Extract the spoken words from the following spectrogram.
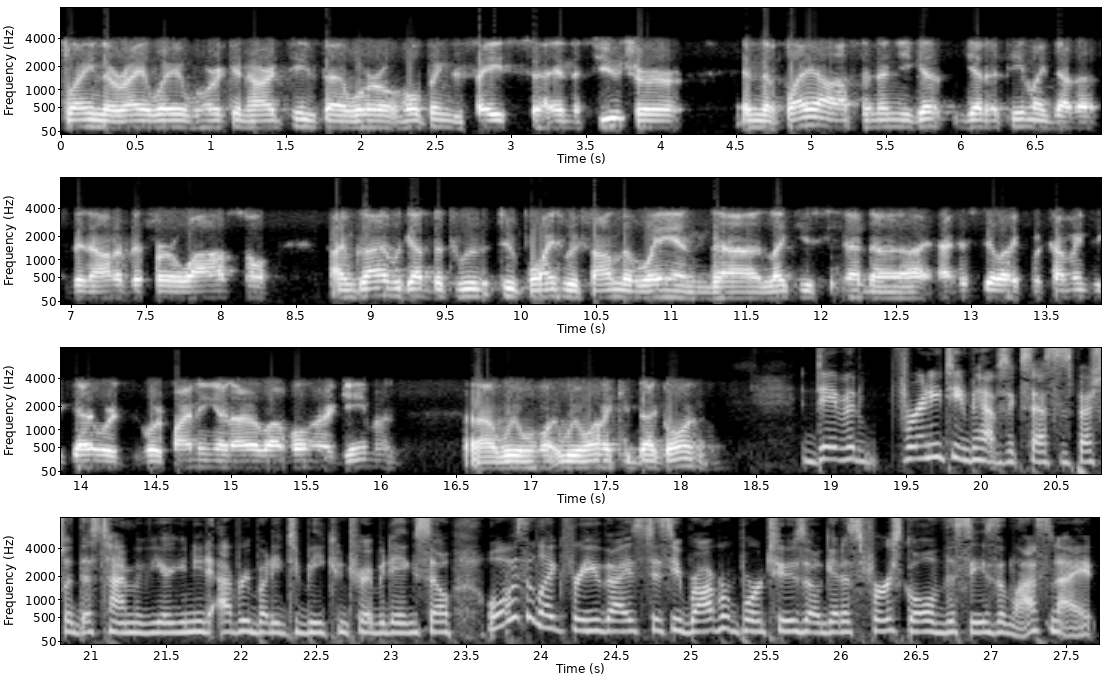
playing the right way, working hard teams that we're hoping to face in the future in the playoffs. And then you get get a team like that that's been out of it for a while. So I'm glad we got the two two points. We found a way, and uh, like you said, uh, I just feel like we're coming together. We're we're finding another level in our game, and uh, we we want to keep that going. David, for any team to have success, especially this time of year, you need everybody to be contributing. So, what was it like for you guys to see Robert Bortuzzo get his first goal of the season last night?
